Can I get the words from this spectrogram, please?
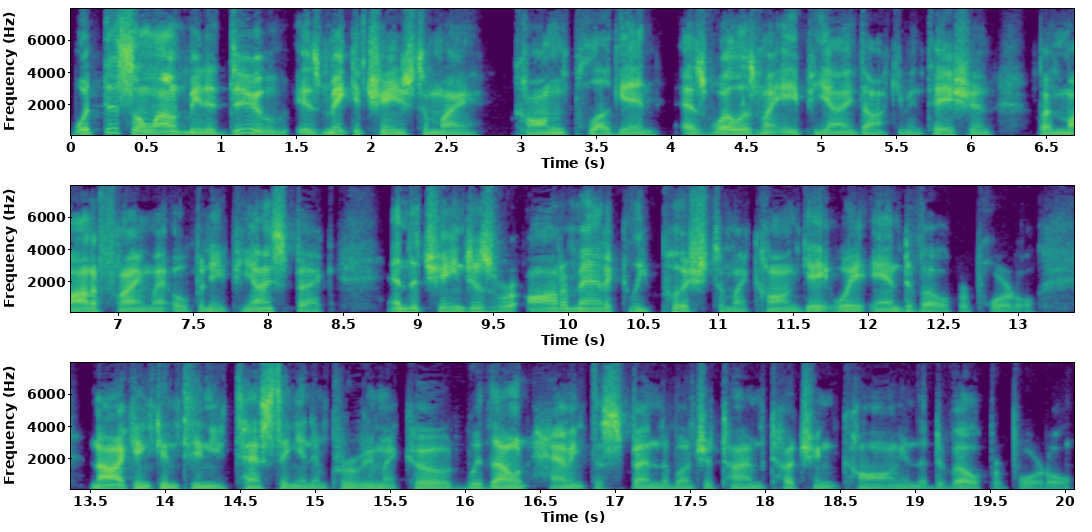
what this allowed me to do is make a change to my Kong plugin as well as my API documentation by modifying my Open API spec, and the changes were automatically pushed to my Kong gateway and developer portal. Now I can continue testing and improving my code without having to spend a bunch of time touching Kong in the developer portal.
